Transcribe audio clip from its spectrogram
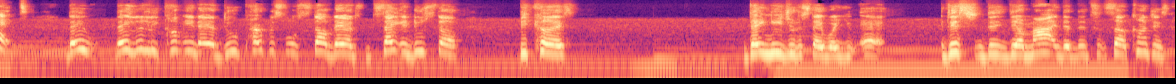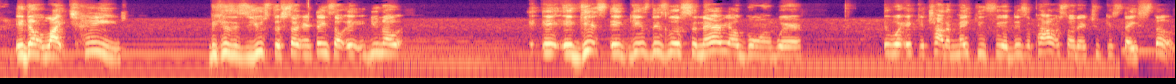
at. They they literally come in, they'll do purposeful stuff, they'll say and do stuff because they need you to stay where you at. This the, their mind, the, the subconscious, it don't like change because it's used to certain things. So it, you know, it, it gets it gets this little scenario going where where it can try to make you feel disempowered so that you can stay stuck.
